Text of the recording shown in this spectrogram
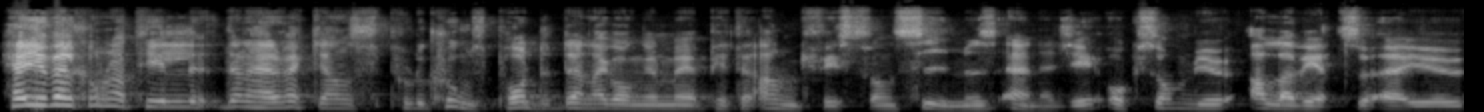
Hej och välkomna till den här veckans produktionspodd, denna gången med Peter Almqvist från Siemens Energy. Och som ju alla vet så är ju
